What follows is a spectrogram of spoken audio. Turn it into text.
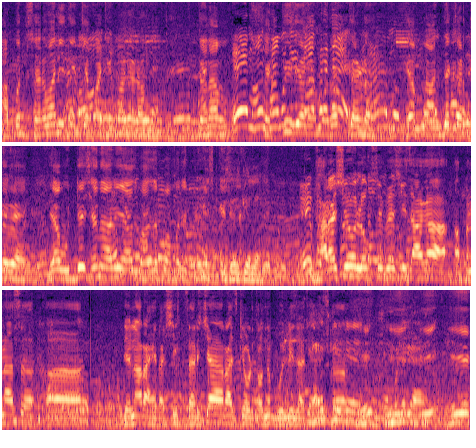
आपण सर्वांनी त्यांच्या पाठीमागे राहू. त्यांना शक्ती देणं मदत करणं हे आपलं आद्य कर्तव्य आहे. या उद्देशानं आम्ही आज भाजपामध्ये प्रवेश आहे. धाराशिव लोकसभेची जागा आपण असं देणार आहेत अशी चर्चा राजकीय वर्तुळातून बोलली जाते. ही ही- ही ही एक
